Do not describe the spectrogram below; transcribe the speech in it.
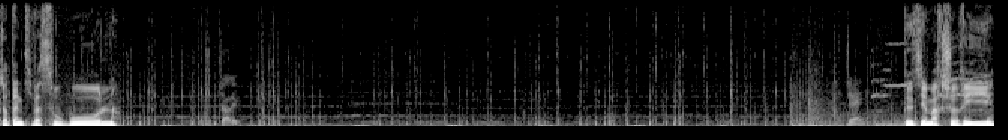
Jordan qui va sous wall. Deuxième archerie.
